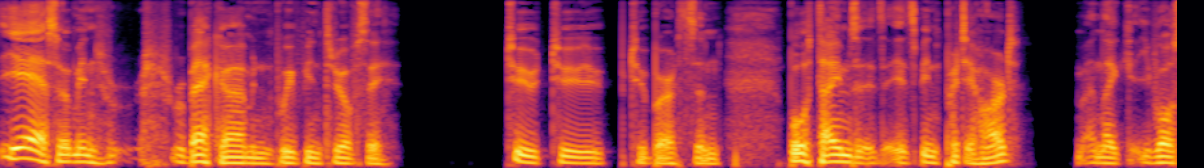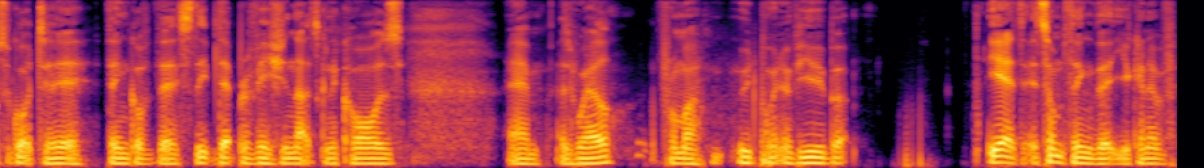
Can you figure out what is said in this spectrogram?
Yeah, so I mean, Rebecca. I mean, we've been through obviously two, two, two births, and both times it, it's been pretty hard. And like you've also got to think of the sleep deprivation that's going to cause, um, as well from a mood point of view. But yeah, it's, it's something that you kind of,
